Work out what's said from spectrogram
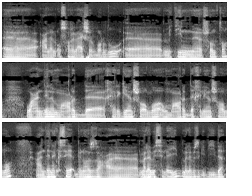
آه على الأسر العاشر برضه آه 200 شنطة. وعندنا معارض خارجية إن شاء الله أو معارض داخليه إن شاء الله. عندنا كساء بنوزع آه ملابس العيد ملابس جديدة.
